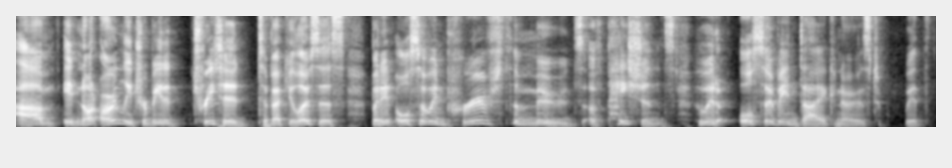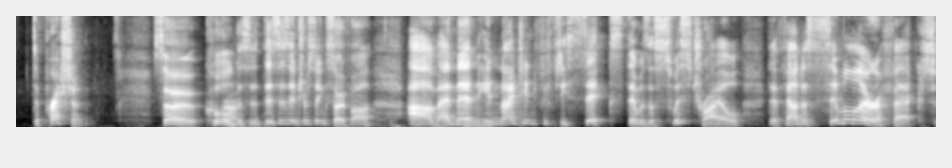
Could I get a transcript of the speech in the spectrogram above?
um, it not only treated, treated tuberculosis, but it also improved the moods of patients who had also been diagnosed with depression. So cool. This is this is interesting so far. Um, and then in 1956, there was a Swiss trial that found a similar effect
